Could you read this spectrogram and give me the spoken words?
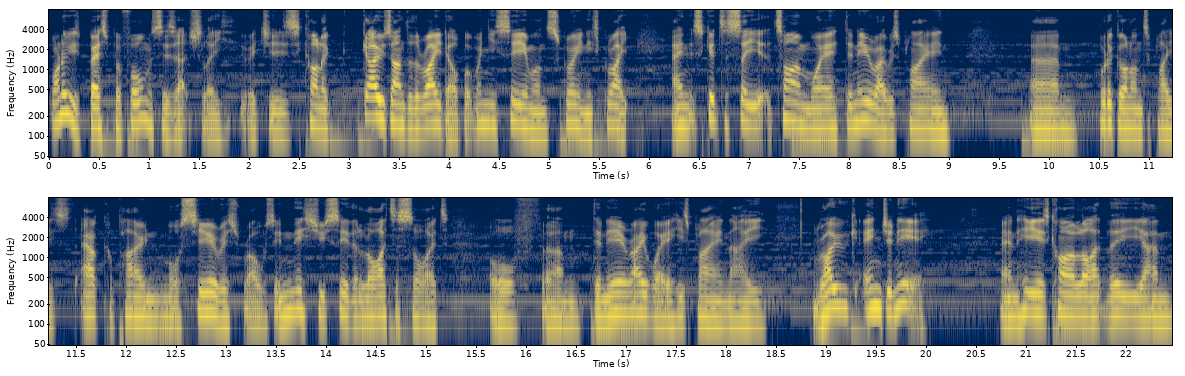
one of his best performances actually, which is kind of goes under the radar, but when you see him on screen, he's great, and it's good to see at the time where De Niro was playing um, would have gone on to play Al Capone more serious roles. In this, you see the lighter side of um, De Niro, where he's playing a rogue engineer, and he is kind of like the. Um,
